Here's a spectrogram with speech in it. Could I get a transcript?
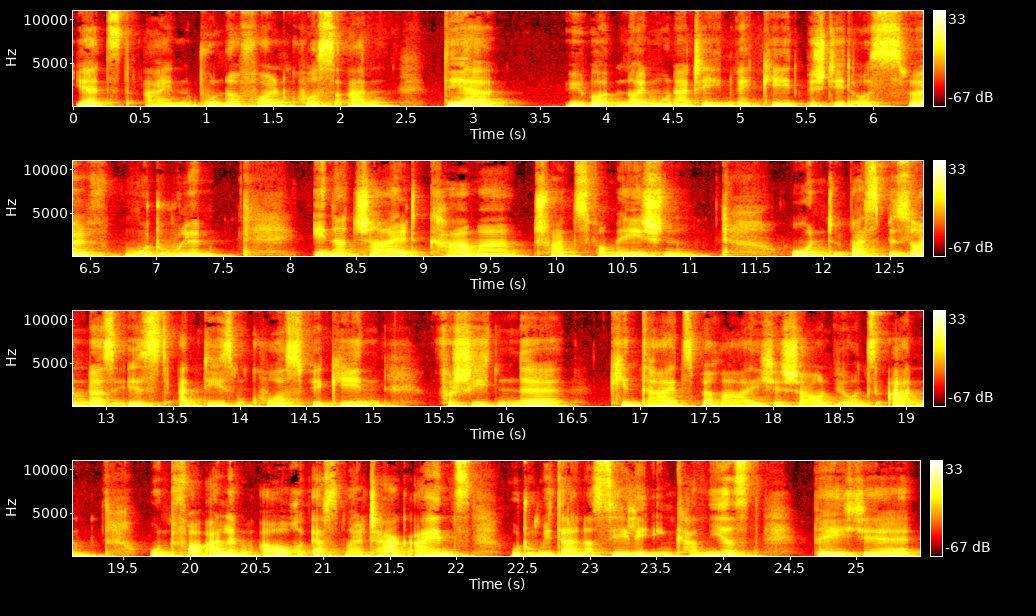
jetzt einen wundervollen Kurs an, der über neun Monate hinweg geht, besteht aus zwölf Modulen, Inner Child Karma Transformation. Und was besonders ist an diesem Kurs, wir gehen verschiedene Kindheitsbereiche schauen wir uns an und vor allem auch erstmal Tag eins, wo du mit deiner Seele inkarnierst, welche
